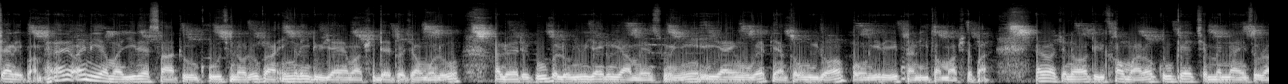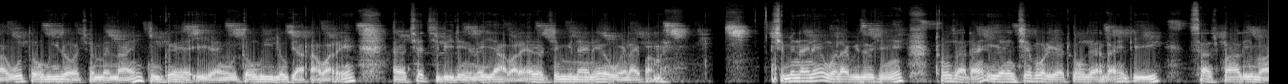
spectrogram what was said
ရိုက်လိုက်ပါမယ်အဲအဲ့နေရာမှာရေးတဲ့စာတူကိုကျွန်တော်တို့ကအင်္ဂလိပ်လိုရိုက်ရမှာဖြစ်တဲ့အတွက်ကြောင့်မလို့အလွယ်တကူဘယ်လိုမျိုးရိုက်လို့ရမလဲဆိုရင် AI ကိုပဲပြန်သုံးပြီးတော့ပုံလေးတွေဖန်တီးသွားမှာဖြစ်ပါတယ်အဲ့တော့ကျွန်တော်ဒီတစ်ခေါက်မှာတော့ Google Gemini ဆိုတာကိုသုံးပြီးတော့ Gemini Google AI ကိုသုံးပြီးလုပ်ပြထားပါတယ်အဲ့တော့ ChatGPT နဲ့လည်းရပါတယ်အဲ့တော့ Gemini နဲ့ကိုဝင်လိုက်ပါမယ် Gemini နဲ့ဝင်လိုက်ပြီဆိုရင်ထုံးစံတိုင်း AI chatbot တွေရဲ့ထုံးစံတိုင်းဒီ search bar လေးမှာ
